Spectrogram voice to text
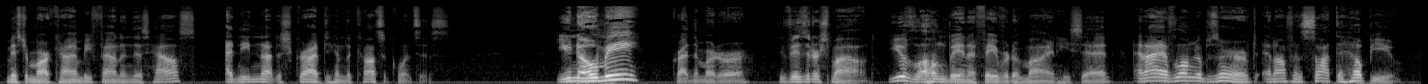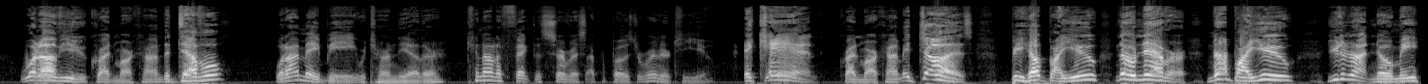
If Mr. Markheim be found in this house, I need not describe to him the consequences. You know me? cried the murderer. The visitor smiled. You have long been a favorite of mine, he said, and I have long observed and often sought to help you. What of you? cried Markheim. The devil? What I may be, returned the other, cannot affect the service I propose to render to you. It can, cried Markheim. It does. Be helped by you? No, never. Not by you. You do not know me,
